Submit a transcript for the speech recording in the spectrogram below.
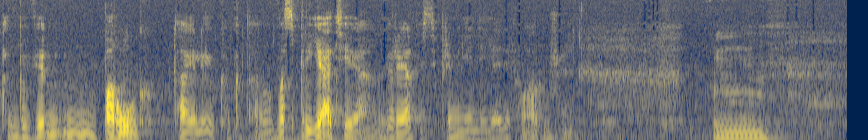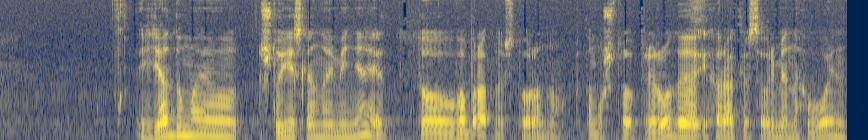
как бы порог, да, или как это, восприятие вероятности применения ядерного оружия? Я думаю, что если оно и меняет, то в обратную сторону, потому что природа и характер современных войн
